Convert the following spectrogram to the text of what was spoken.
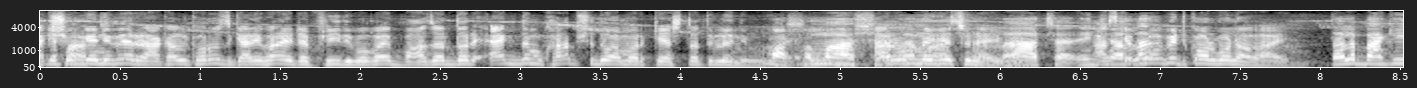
একসঙ্গে নিবে রাখাল খরচ গাড়ি ভাড়া এটা ফ্রি দিব ভাই। বাজার দর একদম খারাপ শুধু আমার ক্যাশটা তুলে নিব। মাশাআল্লাহ আর অন্য কিছু নাই। আচ্ছা আজকে প্রফিট করব না ভাই। তাহলে বাকি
